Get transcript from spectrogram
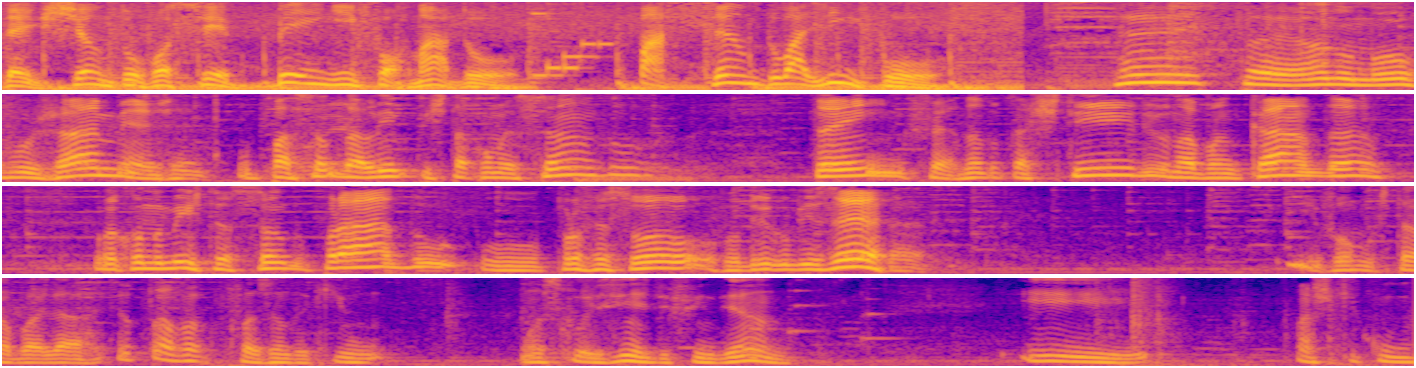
Deixando você bem informado. Passando a Limpo. Eita, é ano novo já, minha gente. O Passando a Limpo está começando. Tem Fernando Castilho na bancada o economista Sandro Prado, o professor Rodrigo Bezerra. E vamos trabalhar. Eu estava fazendo aqui um, umas coisinhas de fim de ano e acho que com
